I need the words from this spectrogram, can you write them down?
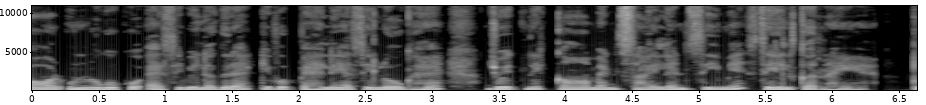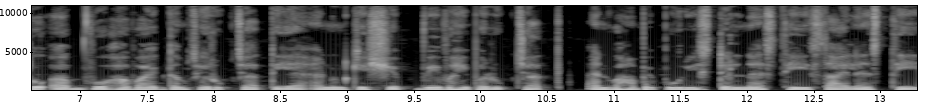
और उन लोगों को ऐसे भी लग रहा है कि वो पहले ऐसे लोग हैं जो इतने काम एंड साइलेंट सी में सेल कर रहे हैं। तो अब वो हवा एकदम से रुक जाती है एंड उनकी शिप भी वहीं पर रुक जाती है। एंड वहाँ पे पूरी स्टिलनेस थी साइलेंस थी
